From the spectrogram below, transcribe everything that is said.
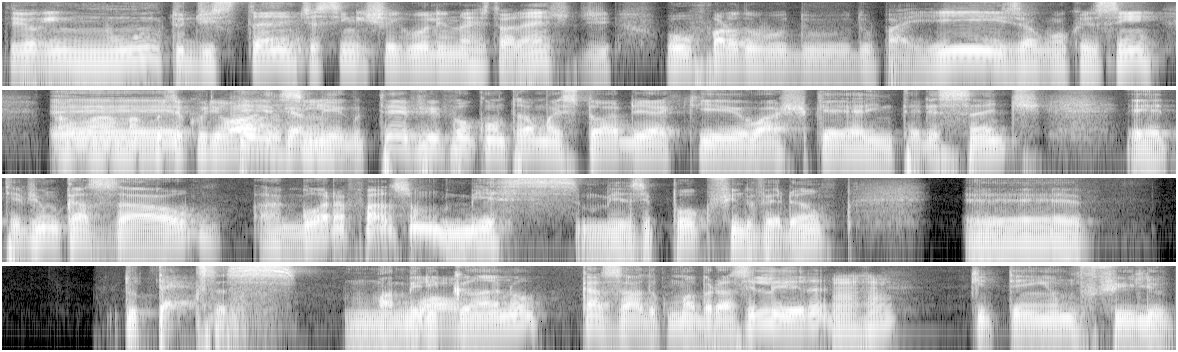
teve alguém muito distante, assim, que chegou ali no restaurante, de, ou fora do, do, do país, alguma coisa assim? Uma, uma coisa curiosa, É, teve, assim? amigo, teve, vou contar uma história que eu acho que é interessante. É, teve um casal, agora faz um mês, um mês e pouco, fim do verão, é, do Texas. Um americano casado com uma brasileira Uhum. Que tem um filho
